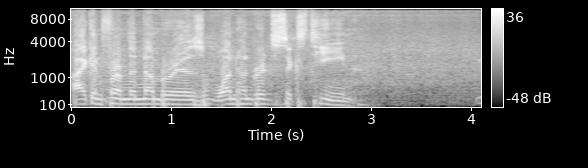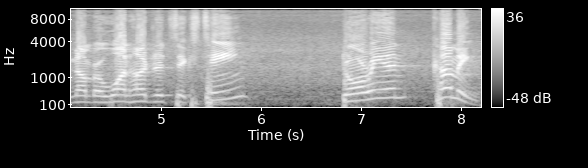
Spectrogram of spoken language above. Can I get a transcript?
I confirm the number is 116. Number 116, Dorian Cummings.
